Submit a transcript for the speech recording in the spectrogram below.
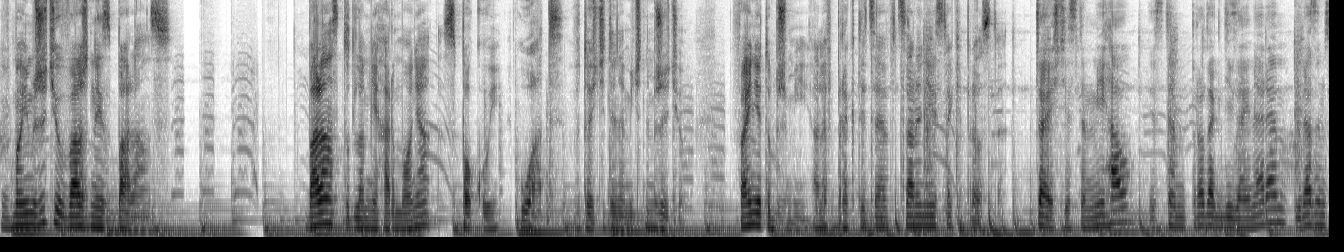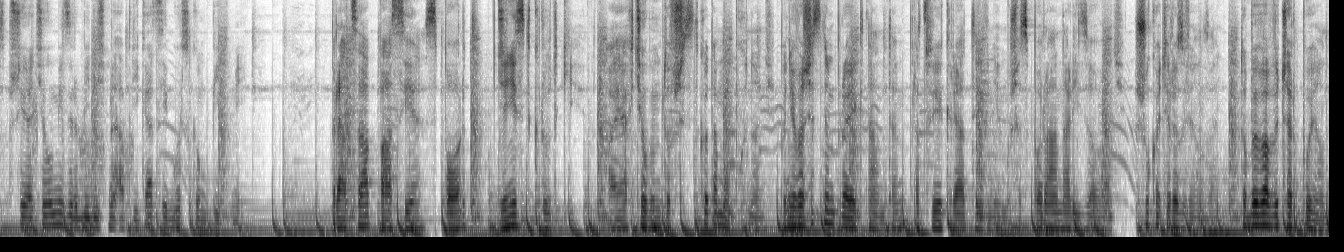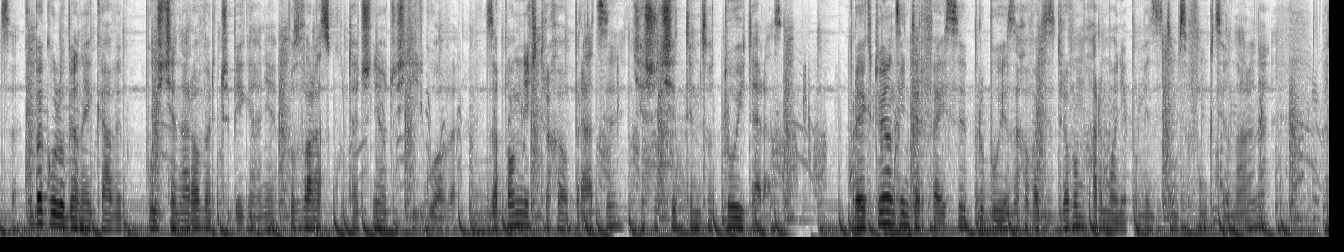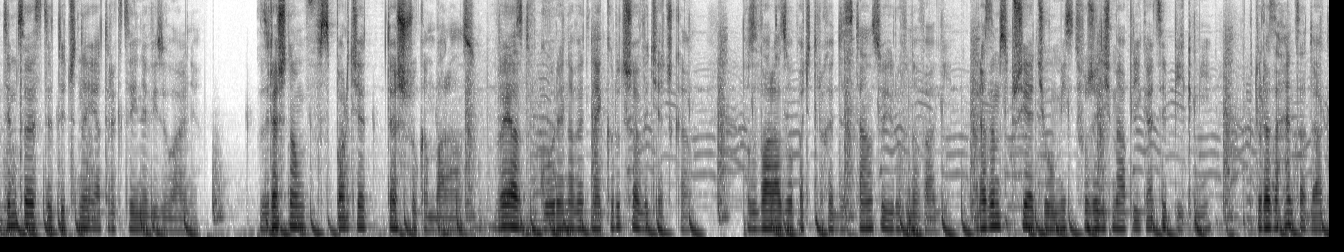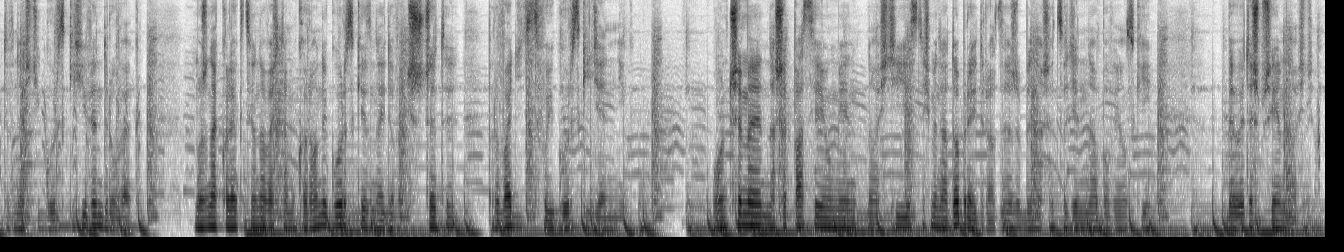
W moim życiu ważny jest balans. Balans to dla mnie harmonia, spokój, ład w dość dynamicznym życiu. Fajnie to brzmi, ale w praktyce wcale nie jest takie proste. Cześć, jestem Michał, jestem product designerem i razem z przyjaciółmi zrobiliśmy aplikację górską Pikmi. Praca, pasje, sport, dzień jest krótki, a ja chciałbym to wszystko tam upchnąć. Ponieważ jestem projektantem, pracuję kreatywnie, muszę sporo analizować, szukać rozwiązań. To bywa wyczerpujące. Kubek ulubionej kawy, pójście na rower czy bieganie pozwala skutecznie oczyścić głowę. Zapomnieć trochę o pracy, cieszyć się tym, co tu i teraz. Projektując interfejsy, próbuję zachować zdrową harmonię pomiędzy tym, co funkcjonalne, a tym, co estetyczne i atrakcyjne wizualnie. Zresztą w sporcie też szukam balansu. Wyjazd w góry, nawet najkrótsza wycieczka, pozwala złapać trochę dystansu i równowagi. Razem z przyjaciółmi stworzyliśmy aplikację Pikmi, która zachęca do aktywności górskich i wędrówek. Można kolekcjonować tam korony górskie, znajdować szczyty, prowadzić swój górski dziennik. Łączymy nasze pasje i umiejętności i jesteśmy na dobrej drodze, żeby nasze codzienne obowiązki były też przyjemnością.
